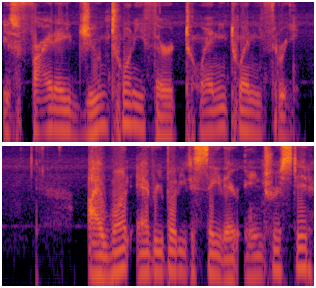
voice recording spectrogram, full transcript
is Friday, June 23rd, 2023. I want everybody to say they're interested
